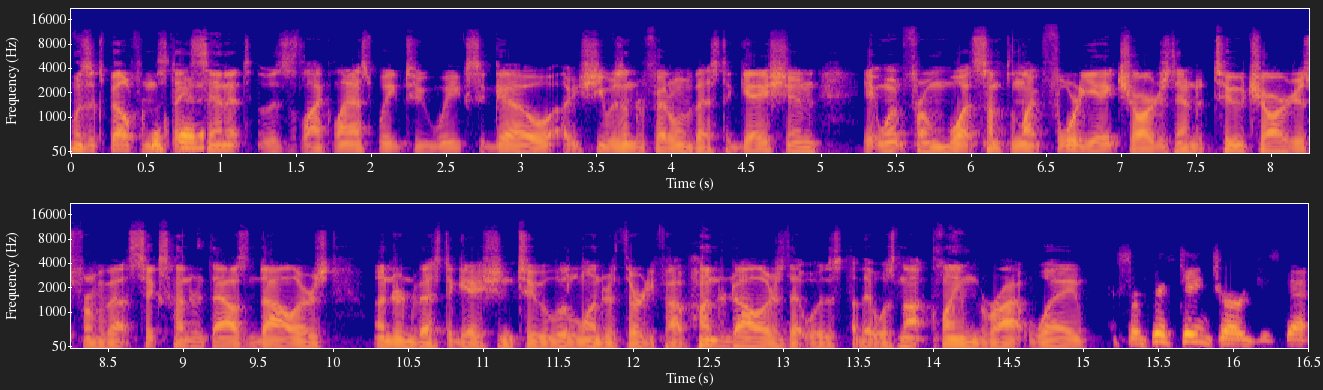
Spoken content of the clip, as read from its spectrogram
was expelled from the state senate. This is like last week, two weeks ago. Uh, she was under federal investigation. It went from what something like 48 charges down to two charges, from about $600,000 under investigation to a little under $3,500 that was that was not claimed the right way. From 15 charges down.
